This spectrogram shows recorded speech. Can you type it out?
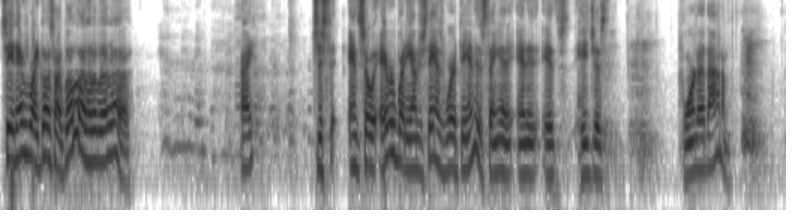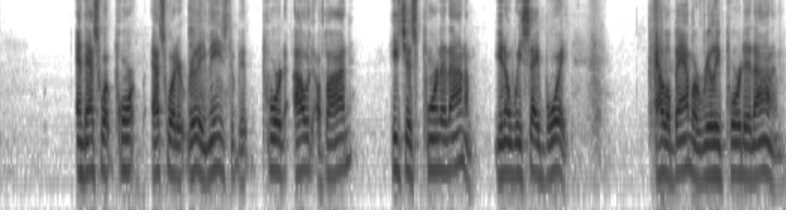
See, and everybody goes like, blah, blah, blah, blah, blah. Right? Just and so everybody understands we're at the end of this thing, and, and it, it's he just pouring it on them, and that's what pour, that's what it really means to be poured out upon. He's just pouring it on them. You know, we say, boy, Alabama really poured it on him.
